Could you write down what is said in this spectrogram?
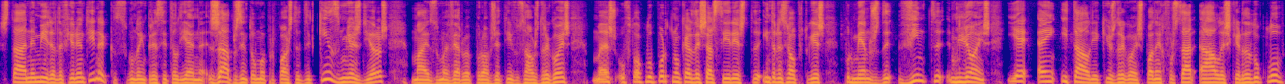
está na mira da Fiorentina, que, segundo a imprensa italiana, já apresentou uma proposta de 15 milhões de euros, mais uma verba por objetivos aos Dragões, mas o Futebol Clube do Porto não quer deixar sair este internacional português por menos de 20 milhões. E é em Itália que os Dragões podem reforçar a ala esquerda do clube,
